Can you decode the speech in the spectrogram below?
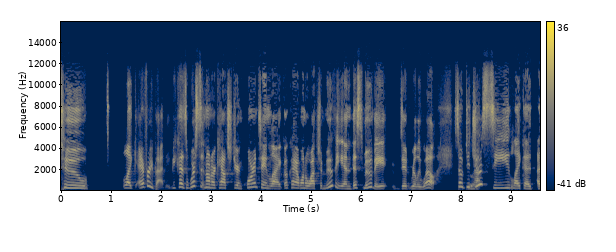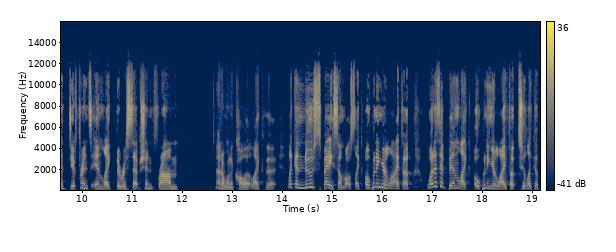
to like everybody because we're sitting on our couch during quarantine like okay i want to watch a movie and this movie did really well. So did yeah. you see like a, a difference in like the reception from i don't want to call it like the like a new space almost like opening your life up? What has it been like opening your life up to like a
